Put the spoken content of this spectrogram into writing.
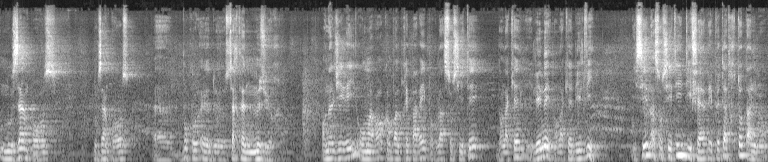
nous impose, nous impose beaucoup euh, de certaines mesures. En Algérie, au Maroc, on va le préparer pour la société dans laquelle il est né, dans laquelle il vit. Ici, la société diffère et peut-être totalement,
